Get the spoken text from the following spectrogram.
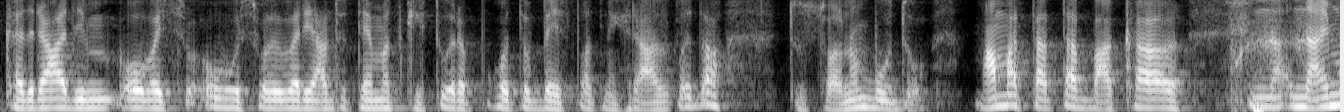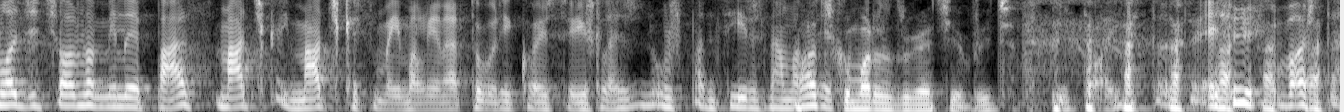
Kad radim ovaj ovaj, ovu svoju varijantu tematskih tura, pogotovo besplatnih razgleda, tu stvarno budu mama, tata, baka, na, najmlađi član familije pas, mačka i mačke smo imali na turi koje su išle u špancir s nama. Mačko moraš drugačije pričati. Isto, isto, sve. Baš ta,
